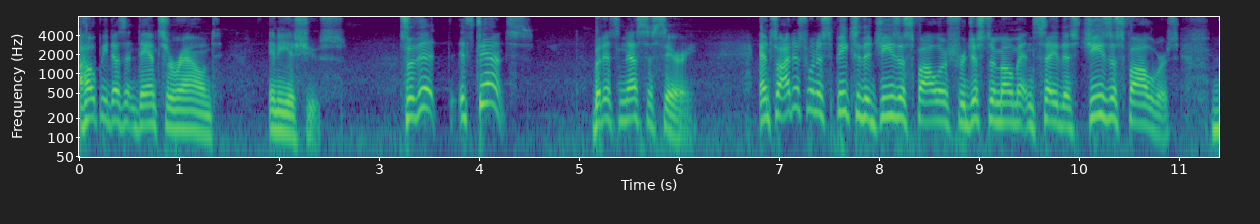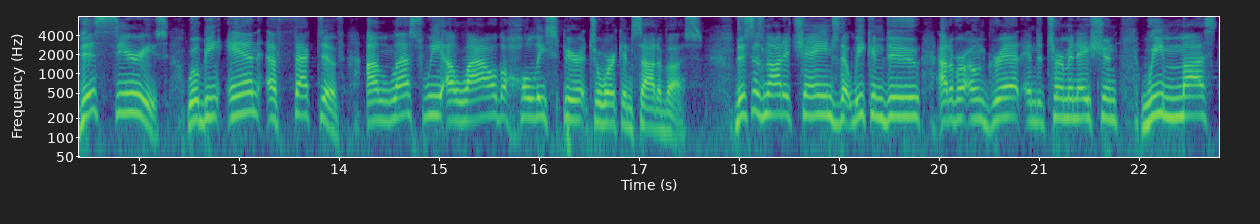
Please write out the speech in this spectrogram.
I hope he doesn't dance around any issues. So that it's tense, but it's necessary. And so I just want to speak to the Jesus followers for just a moment and say this Jesus followers, this series will be ineffective unless we allow the Holy Spirit to work inside of us. This is not a change that we can do out of our own grit and determination. We must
